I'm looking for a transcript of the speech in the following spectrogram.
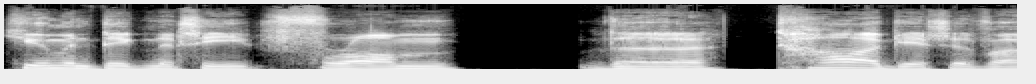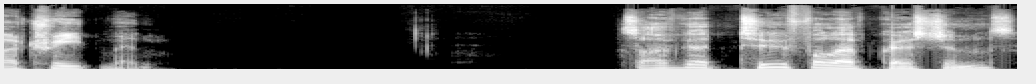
human dignity from the target of our treatment. So I've got two follow up questions.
